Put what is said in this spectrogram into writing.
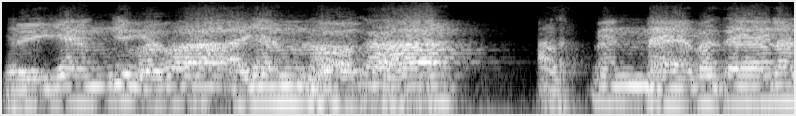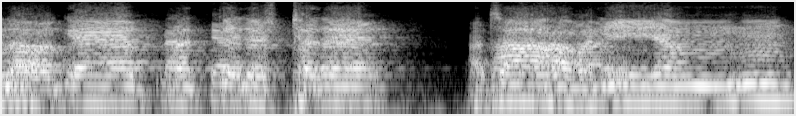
तिर्यङ्गिव वा अयम् लोकः। अस्मिन्नेव तेन लोके प्रत्यतिष्ठते अथाहवनीयम्।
